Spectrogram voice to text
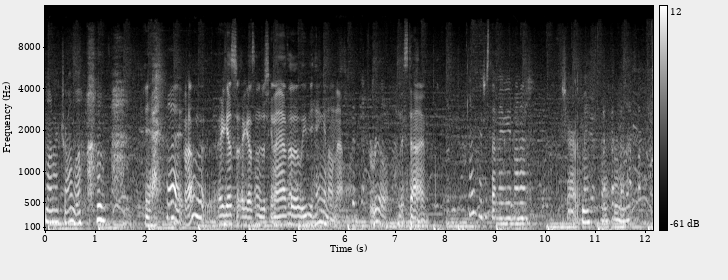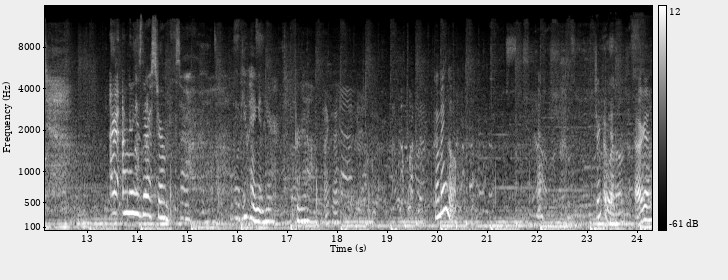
monarch drama. Yeah. What? Well, I guess I guess I'm just gonna have to leave you hanging on that one for real this time. Oh, I just thought maybe you'd want to share it with me. All right, I'm gonna use the restroom, so I'll leave you hanging here for real. Okay. Go mingle. Yeah. Drink a little. Okay.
